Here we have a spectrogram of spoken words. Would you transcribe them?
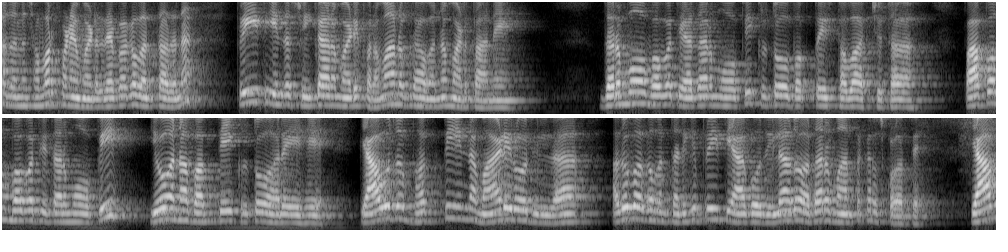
ಅದನ್ನು ಸಮರ್ಪಣೆ ಮಾಡಿದರೆ ಭಗವಂತ ಅದನ್ನು ಪ್ರೀತಿಯಿಂದ ಸ್ವೀಕಾರ ಮಾಡಿ ಪರಮಾನುಗ್ರಹವನ್ನು ಮಾಡ್ತಾನೆ. ಧರ್ಮೋ ಭವತಿ ಅಧರ್ಮೋಪಿ ಕೃತೋ ಭಕ್ತೈಸ್ತವ ಅಚ್ಯುತ. ಪಾಪಂ ಭವತಿ ಧರ್ಮೋಪಿ ಯೋ ನ ಭಕ್ತಿ ಕೃತೋ ಹರೇಹೇ. ಯಾವುದು ಭಕ್ತಿಯಿಂದ ಮಾಡಿರೋದಿಲ್ಲ, ಅದು ಭಗವಂತನಿಗೆ ಪ್ರೀತಿ ಆಗೋದಿಲ್ಲ, ಅದು ಅಧರ್ಮ ಅಂತ ಕರೆಸ್ಕೊಳ್ಳುತ್ತೆ. ಯಾವ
